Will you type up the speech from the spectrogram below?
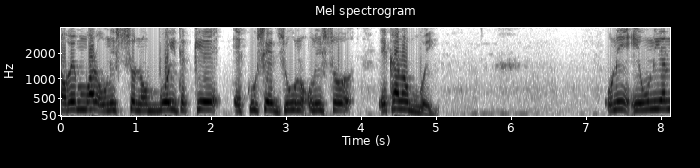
নভেম্বর উনিশশো নব্বই থেকে একুশে জুন উনিশশো একানব্বই উনি union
